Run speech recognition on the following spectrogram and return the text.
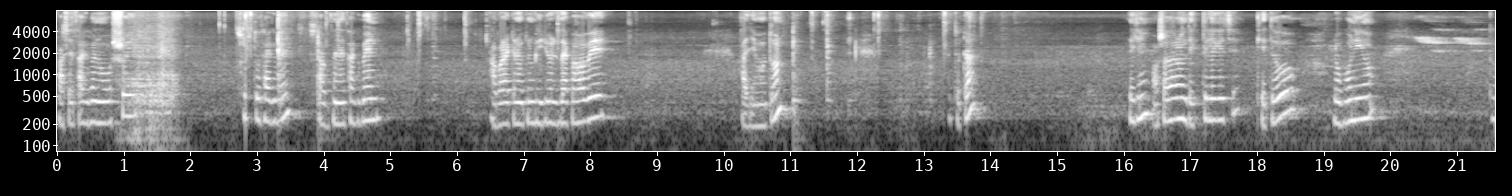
পাশে থাকবেন অবশ্যই। সুস্থ থাকবেন, সাবধানে থাকবেন। আবার একটা নতুন ভিডিও দেখা হবে। আজের মতন এতটা। দেখেন, অসাধারণ দেখতে লেগেছে, খেতেও লোভনীয়। তো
